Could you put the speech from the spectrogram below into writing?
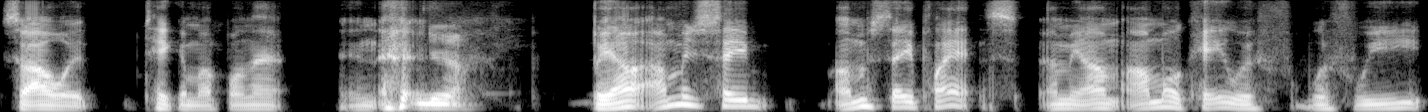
so i would take him up on that and Yeah, but yeah i'm gonna just say i'm gonna say plants i mean i'm i'm okay with with weed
